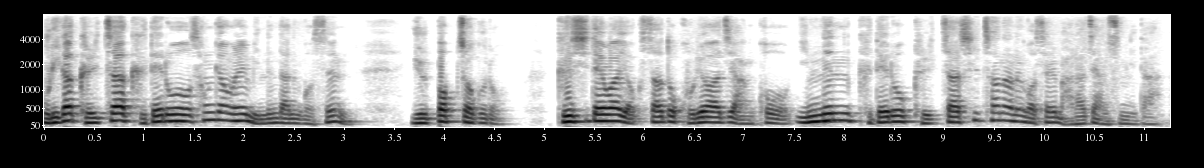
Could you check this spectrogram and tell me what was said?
우리가 글자 그대로 성경을 믿는다는 것은 율법적으로 그 시대와 역사도 고려하지 않고 있는 그대로 글자 실천하는 것을 말하지 않습니다.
